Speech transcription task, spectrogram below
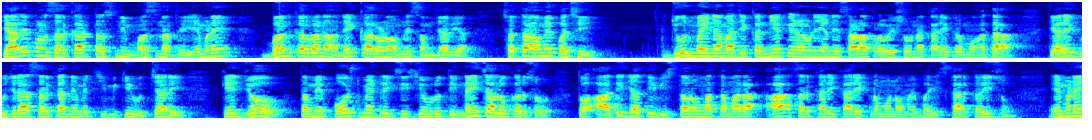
ત્યારે પણ સરકાર ટ્રસ્ટની મસ ના થઈ, એમણે બંધ કરવાના અનેક કારણો અમને સમજાવ્યા. છતાં અમે પછી જૂન મહિનામાં જે કન્યા કેળવણી અને શાળા પ્રવેશોના કાર્યક્રમો હતા, ત્યારે ગુજરાત સરકારને અમે ચીમકી ઉચ્ચારી કે જો તમે પોસ્ટ મેટ્રિક શિષ્યવૃત્તિ નહીં ચાલુ કરશો, તો આદિજાતિ વિસ્તારોમાં તમારા આ સરકારી કાર્યક્રમોનો અમે બહિષ્કાર કરીશું. એમણે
